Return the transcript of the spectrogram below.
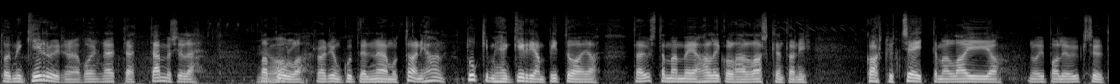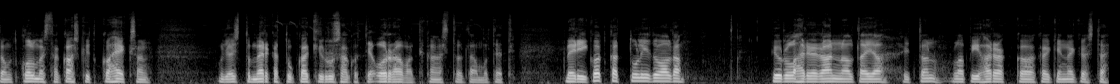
toimin kirjuirina, voin näyttää tämmöisillä lapulla Joo. radion kuuntelin näin, mutta tämä on ihan tukkimiehen kirjanpitoa ja tämä ystävä meidän Hallikolahan laskenta, niin 27 lajia, no ei paljon yksilöitä, mutta 328, mutta sitten on merkattu kaikki rusakot ja oravat kanssa, tota, mutta et merikotkat tuli tuolta Piurulahden rannalta ja sitten on Lapi harakkaa, kaiken näköistä.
